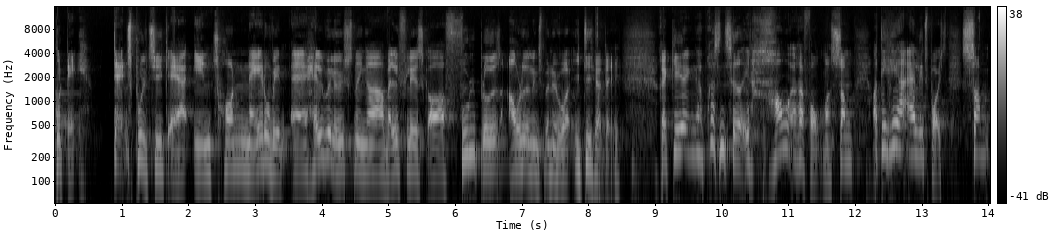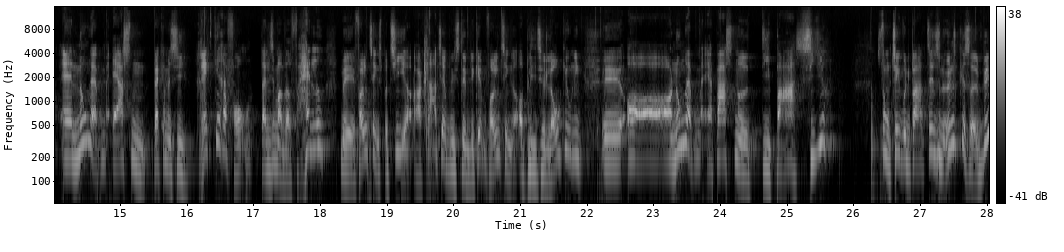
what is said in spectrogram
Goddag. Dansk politik er en tornadovind af halve løsninger, valgflæsk og fuldblods afledningsmanøvrer i de her dage. Regeringen har præsenteret et hav af reformer, som, og det her er lidt spøjst, som er, nogle af dem er sådan, hvad kan man sige, rigtige reformer, der ligesom har været forhandlet med Folketingets partier og er klar til at blive stemt igennem Folketinget og blive til lovgivning. Øh, og, og nogle af dem er bare sådan noget, de bare siger, sådan nogle ting, hvor de bare, det er sådan en sig, Vi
